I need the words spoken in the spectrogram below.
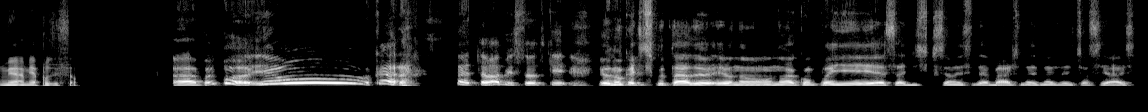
minha, minha posição. Ah, pô, eu, cara, é tão absurdo que eu nunca tinha escutado, eu não, não acompanhei essa discussão, esse debate nas, nas redes sociais.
